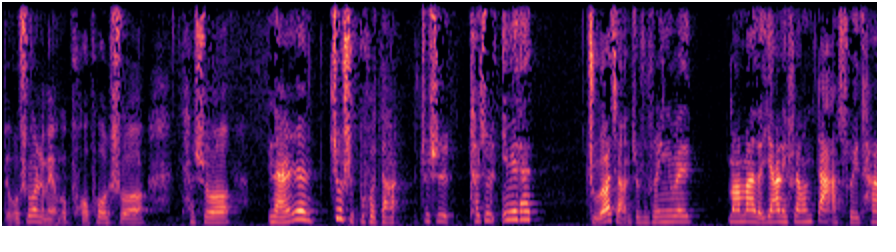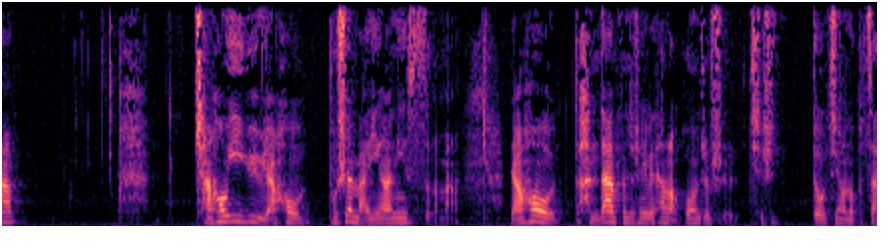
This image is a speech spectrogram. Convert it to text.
比如说，里面有个婆婆说：“她说男人就是不会当，就是他就因为他主要讲就是说，因为妈妈的压力非常大，所以她产后抑郁，然后不慎把婴儿溺死了嘛。然后很大部分就是因为她老公就是其实都经常都不在，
